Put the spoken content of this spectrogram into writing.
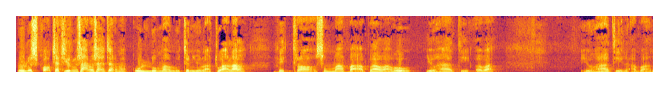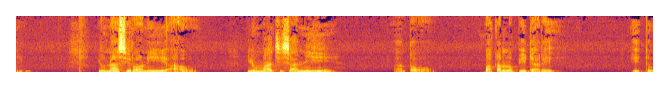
Lulus kok jadi rusak-rusak dharma kullu mauludin yuladu alal fitra summa fa abawahu yuhati apa? Yuhati apa? Yunasironi au yumajisanihi atau bahkan lebih dari itu.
